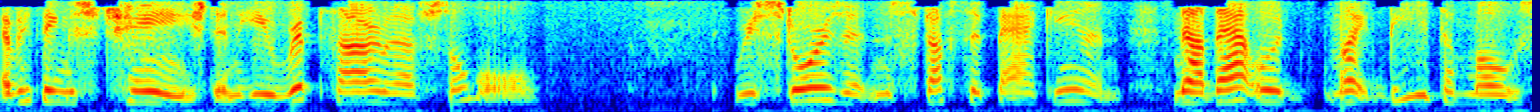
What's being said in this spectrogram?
everything's changed. And he rips out our soul, restores it, and stuffs it back in. Now that would might be the most,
